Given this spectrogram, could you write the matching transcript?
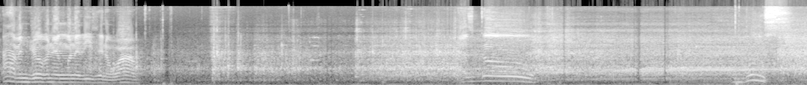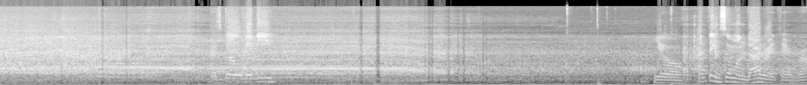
I haven't driven in one of these in a while. Go. Boost. Let's go, baby. Yo, I think someone died right there, bro.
